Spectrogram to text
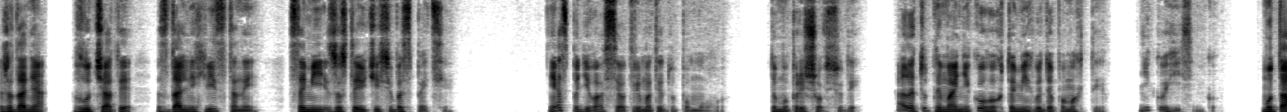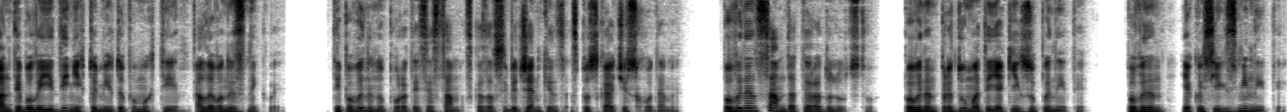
жадання влучати з дальніх відстаней, самі зостаючись у безпеці. Я сподівався отримати допомогу, тому прийшов сюди. Але тут немає нікого, хто міг би допомогти. Нікогісінько. Мутанти були єдині, хто міг допомогти, але вони зникли. Ти повинен упоратися сам, сказав собі Дженкінс, спускаючи сходами. Повинен сам дати раду людству, повинен придумати, як їх зупинити, повинен якось їх змінити.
